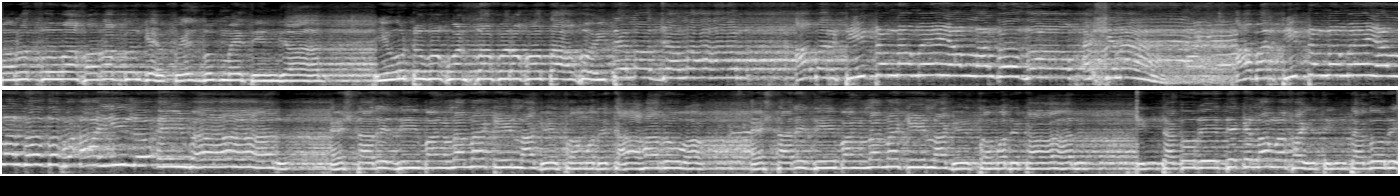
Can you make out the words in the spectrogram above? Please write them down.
মরত ফুয়া খরব গগে ফেসবুক মেসেঞ্জার ইউটিউব হোয়াটসঅ্যাপের কথা হইতে লজ্জালার আবার টিকটক নামে আল্লাহর গজব, আসে না? আবার টিকটক নামে এস্টারে জি বাংলা নাকি লাগে চমৎকার এস্টারে জি বাংলা নাকি লাগে চমৎকার চিন্তা করে দেখলাম খাই চিন্তা করে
